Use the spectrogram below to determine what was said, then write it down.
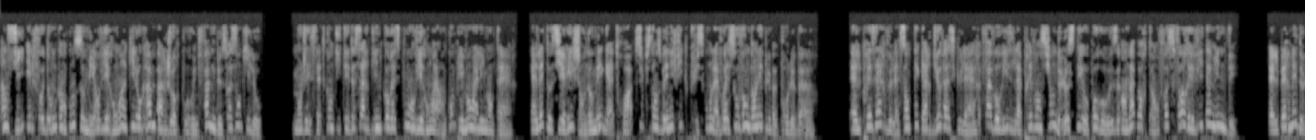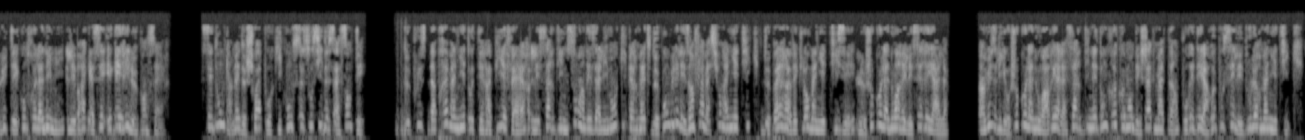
Ainsi, il faut donc en consommer environ 1 kg par jour pour une femme de 60 kg. Manger cette quantité de sardine correspond environ à un complément alimentaire. Elle est aussi riche en oméga 3, substance bénéfique puisqu'on la voit souvent dans les pubs pour le beurre. Elle préserve la santé cardiovasculaire, favorise la prévention de l'ostéoporose en apportant phosphore et vitamine D. Elle permet de lutter contre l'anémie, les bras cassés et guérit le cancer. C'est donc un mets de choix pour quiconque se soucie de sa santé. De plus, d'après Magnétothérapie FR, les sardines sont un des aliments qui permettent de combler les inflammations magnétiques, de pair avec l'eau magnétisée, le chocolat noir et les céréales. Un muesli au chocolat noir et à la sardine est donc recommandé chaque matin pour aider à repousser les douleurs magnétiques.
